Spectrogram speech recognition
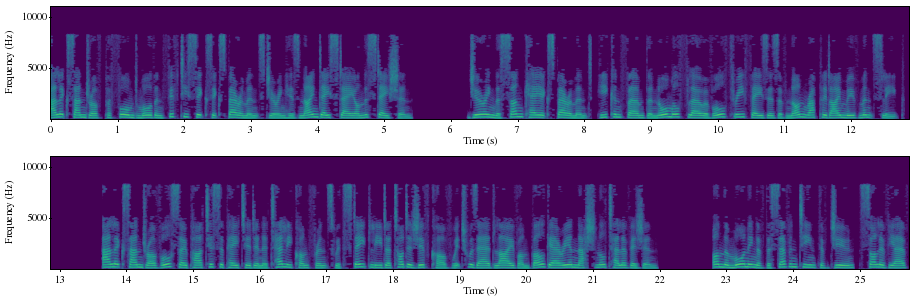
Alexandrov performed more than 56 experiments during his nine-day stay on the station. During the Sun-K experiment, he confirmed the normal flow of all three phases of non-rapid eye movement sleep. Alexandrov also participated in a teleconference with state leader Todor Zhivkov which was aired live on Bulgarian national television. On the morning of 17 June, Solovyev,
